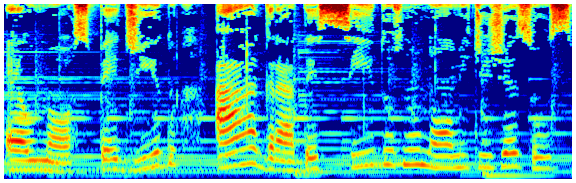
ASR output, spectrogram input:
é o nosso pedido, agradecidos no nome de Jesus.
